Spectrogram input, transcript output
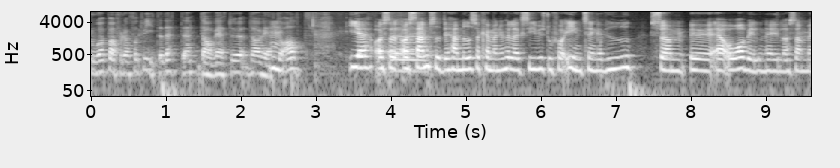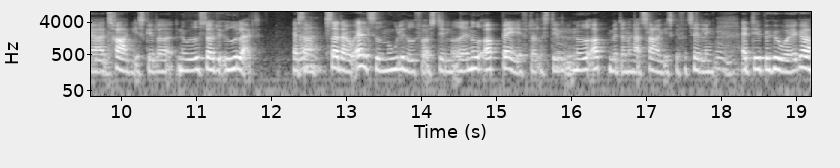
tro at bare fordi du har fått vite dette, da vet du, da vet Mm. du alt. Ja, og, så, Øh. og samtidig det her med, så kan man jo heller ikke sige, hvis du får en ting at vide, som øh, er overvældende, eller som er Mm. tragisk eller noget, så er det ødelagt. Altså, Nej. så er der jo altid mulighed for at stille noget andet op bagefter, eller stille Mm. noget op med den her tragiske fortælling. Mm. At det behøver ikke at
